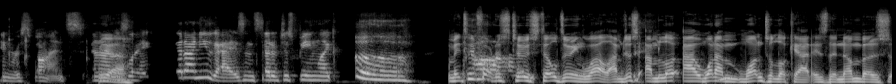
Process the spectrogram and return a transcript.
in response? And I was like, good on you guys instead of just being like ugh. I mean, Team Fortress 2 is still doing well. I'm just, I'm look, uh, what I'm wanting to look at is the numbers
